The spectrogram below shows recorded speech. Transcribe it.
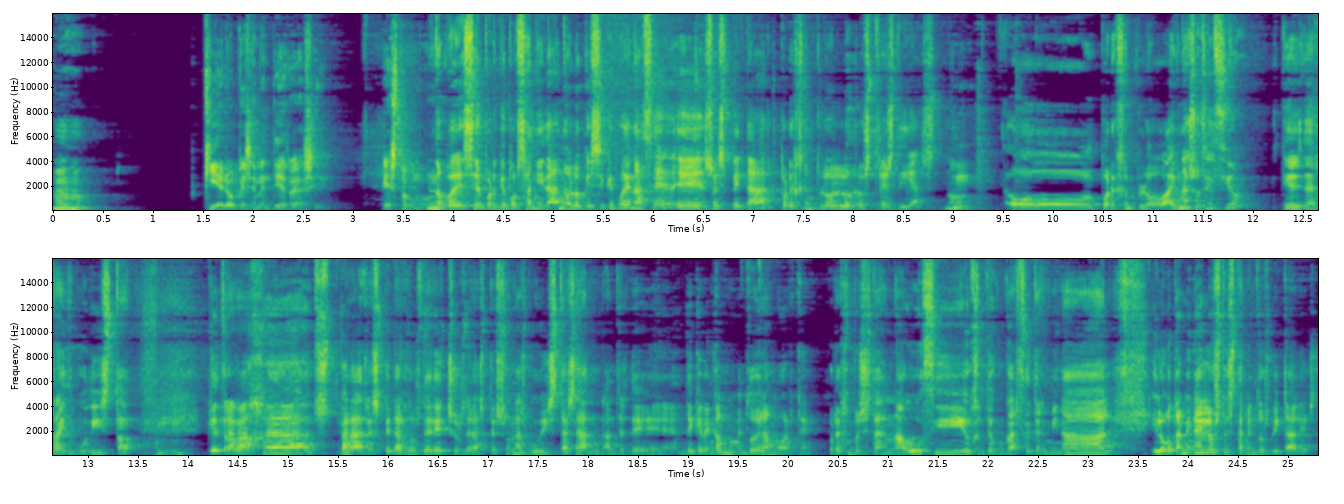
Ujú. Quiero que se me entierre así. Esto como... No puede ser, porque por sanidad no. Lo que sí que pueden hacer es respetar, por ejemplo, lo de los tres días, ¿no? Mm. O, por ejemplo, hay una asociación que es de raíz budista que trabaja para respetar los derechos de las personas budistas an- antes de, de que venga el momento de la muerte. Por ejemplo, si están en una UCI o gente con cárcel terminal. Y luego también hay los testamentos vitales.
